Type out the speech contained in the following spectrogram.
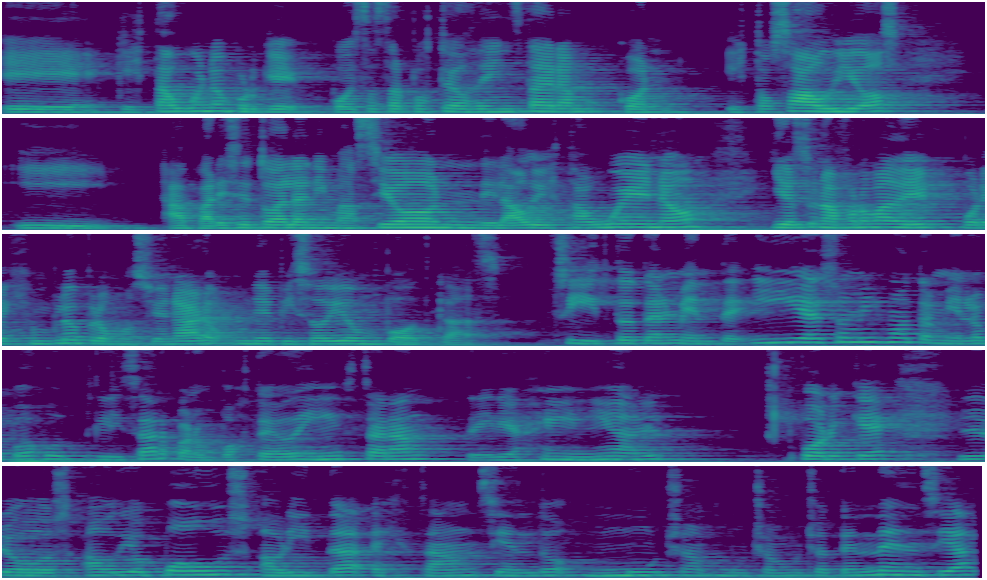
eh, que está bueno porque puedes hacer posteos de Instagram con estos audios y aparece toda la animación del audio, está bueno y es una forma de, por ejemplo, promocionar un episodio de un podcast. Sí, totalmente. Y eso mismo también lo puedes utilizar para un posteo de Instagram, te diría genial porque los audio posts ahorita están siendo mucha, mucha, mucha tendencia.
